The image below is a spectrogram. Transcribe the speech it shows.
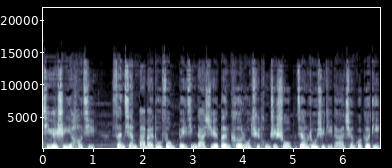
七月十一号起，三千八百多封北京大学本科录取通知书将陆续抵达全国各地。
